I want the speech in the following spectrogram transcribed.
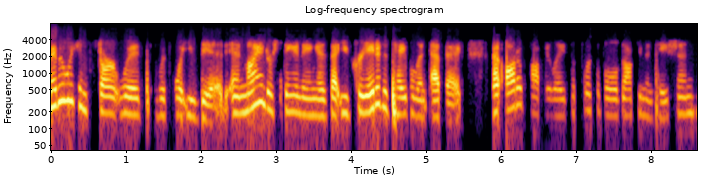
maybe we can start with with what you did. And my understanding is that you created a table in Epic that auto-populates applicable documentation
